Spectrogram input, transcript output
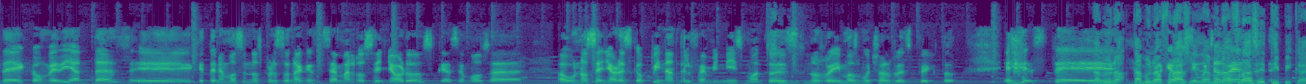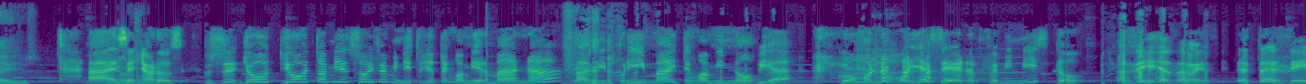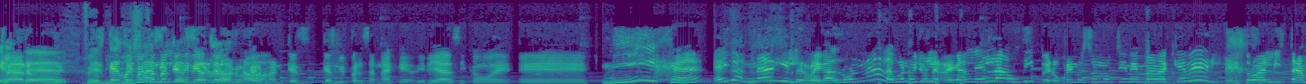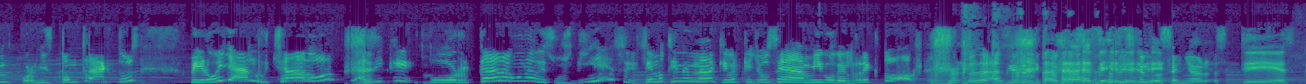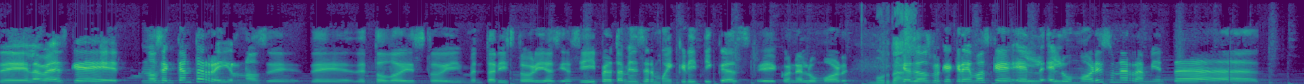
de, comediantas, eh, que tenemos unos personajes que se llaman los señoros, que hacemos a, a unos señores que opinan del feminismo, entonces nos reímos mucho al respecto. Este, dame una, dame una pues, frase, dame una frase típica de ellos. Ah, señoros. Pues eh, yo, yo también soy feminista. Yo tengo a mi hermana, a mi prima y tengo a mi novia. ¿Cómo no voy a ser feminista? Sí, ya sabes. Entonces sí, claro, es que es muy fácil que diría Theo ¿no? que es, que es mi personaje, diría así como de, eh, mi hija, ella a nadie le regaló nada, bueno, yo le regalé el Audi, pero bueno, eso no tiene nada que ver, y entró al ITAM por mis contactos, pero ella ha luchado, así que por cada una de sus dieces, ya no tiene nada que ver que yo sea amigo del rector. así es el tipo de cosas sí, sí, señores. Sí, este, la verdad es que nos encanta reírnos de, de, todo esto, inventar historias y así, pero también ser muy críticas eh, con el humor Mordaz. que hacemos, porque creemos que el, el humor es una herramienta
